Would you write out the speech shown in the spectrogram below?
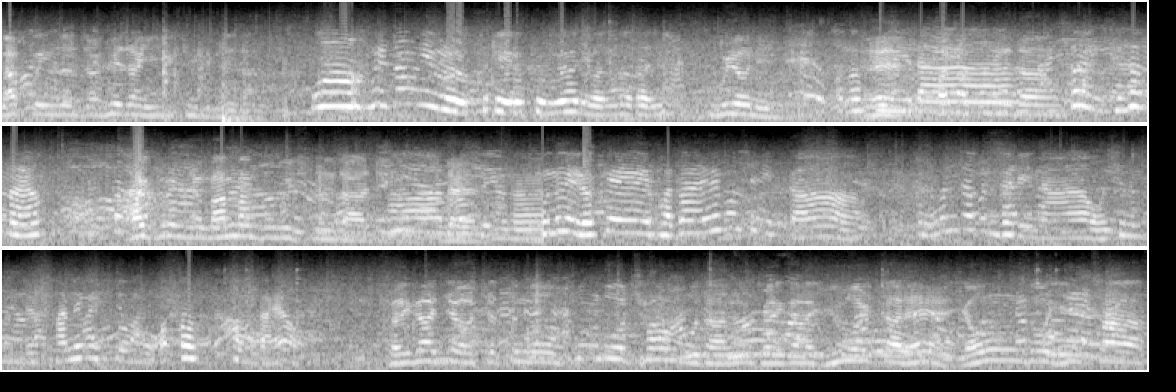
맡고 있는 저 회장 이익택입니다. 와, 회장님을 어떻게 이렇게 우연히 만나다니. 우연히. 반갑습니다. 네, 반갑습니다. 좀 드셨나요? 아, 그럼요. 맛만 보고 있습니다, 아직. 아, 네. 그러시구나. 오늘 이렇게 바자회 해보시니까 좀 환자분들이나 오시는 분들 반응이 좀 어떻던가요? 저희가 이제 어쨌든 뭐 홍보 차원보다는 저희가 6월 달에 영도 1차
